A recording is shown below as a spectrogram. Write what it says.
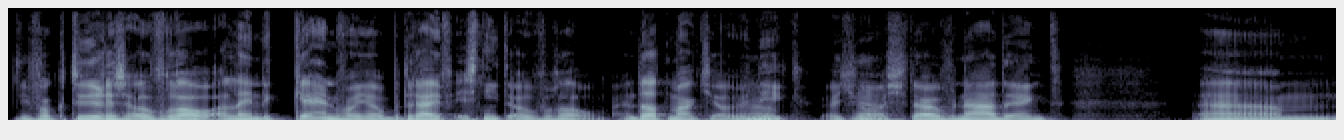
Die vacature is overal. Alleen de kern van jouw bedrijf is niet overal. En dat maakt jou Ja. uniek. Weet je wel, Ja. als je daarover nadenkt. Ehm,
